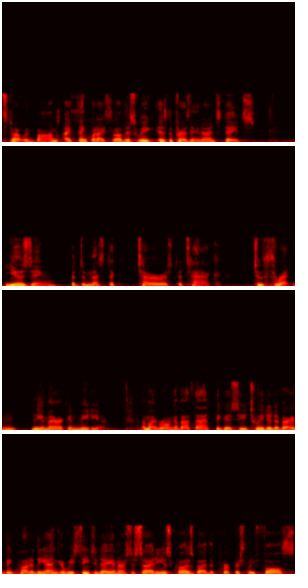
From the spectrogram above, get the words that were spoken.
Start with bombs. I think what I saw this week is the President of the United States using a domestic terrorist attack to threaten the American media. Am I wrong about that? Because he tweeted a very big part of the anger we see today in our society is caused by the purposely false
